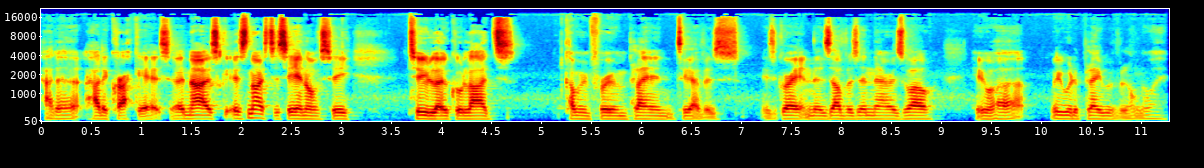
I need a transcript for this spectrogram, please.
had a had a crack at it. So now it's it's nice to see, and obviously two local lads coming through and playing together is, is great. And there's others in there as well who uh, we would have played with along the way.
